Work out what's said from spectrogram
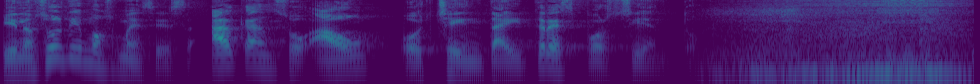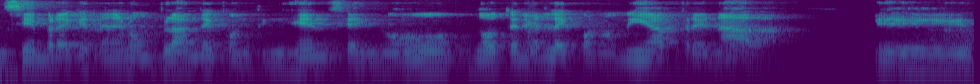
y en los últimos meses alcanzó a un 83%. Siempre hay que tener un plan de contingencia y no, no tener la economía frenada. Eh,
